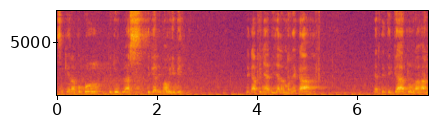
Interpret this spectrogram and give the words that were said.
sekira pukul 17.35 WIB. TKP-nya di Jalan Merdeka, RT 3, Kelurahan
